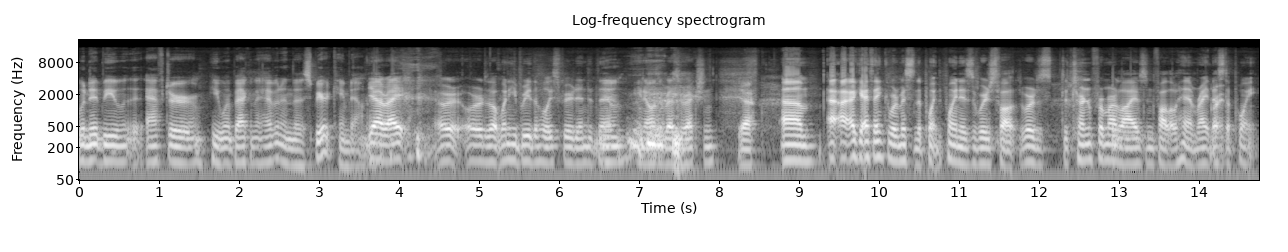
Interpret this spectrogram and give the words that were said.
Wouldn't it be after he went back into heaven and the Spirit came down? yeah, right. or or the, when he breathed the Holy Spirit into them, you know, in the resurrection. Yeah. Um, I, I, I think we're missing the point. The point is we're just follow, we're just to turn from our lives and follow Him. Right. That's Right. the point.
